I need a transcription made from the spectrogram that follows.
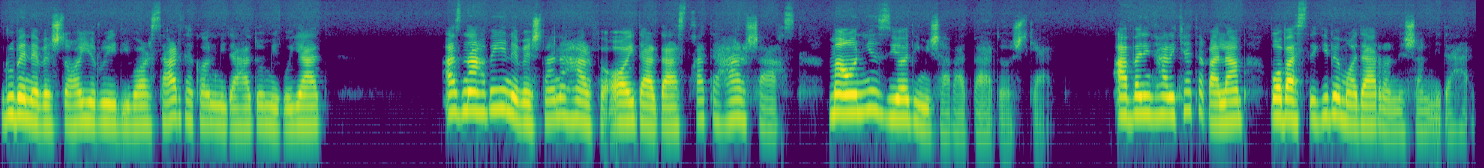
رو به نوشته های روی دیوار سر تکان می دهد و می گوید از نحوه نوشتن حرف آی در دستخط هر شخص معانی زیادی می شود برداشت کرد. اولین حرکت قلم وابستگی به مادر را نشان می دهد.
